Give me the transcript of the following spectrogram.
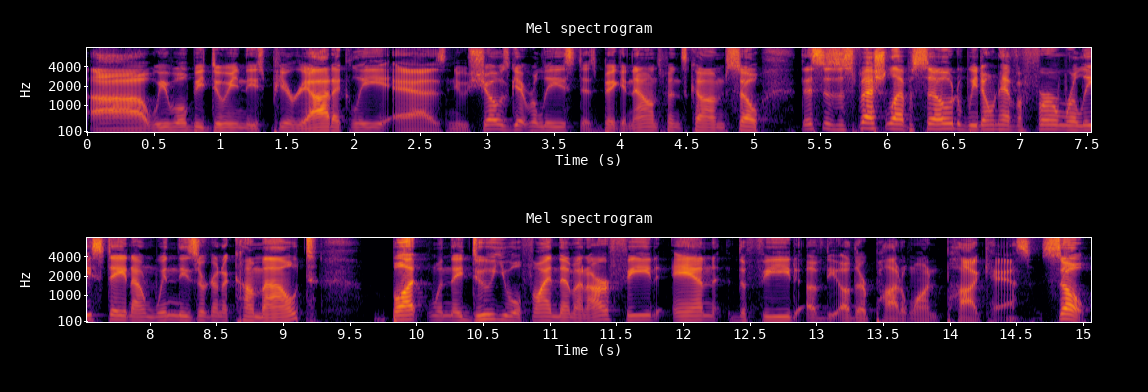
Uh, we will be doing these periodically as new shows get released, as big announcements come. So, this is a special episode. We don't have a firm release date on when these are going to come out, but when they do, you will find them on our feed and the feed of the other Podawan podcasts. So,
